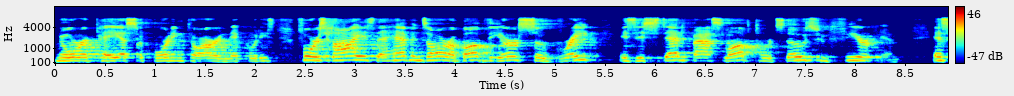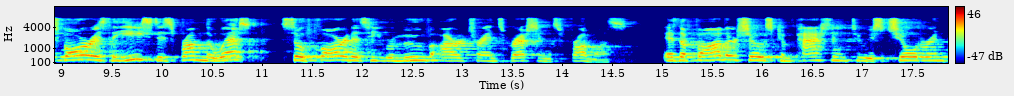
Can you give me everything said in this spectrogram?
nor repay us according to our iniquities. For as high as the heavens are above the earth, so great is his steadfast love towards those who fear him. As far as the east is from the west, so far does he remove our transgressions from us. As the Father shows compassion to his children,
